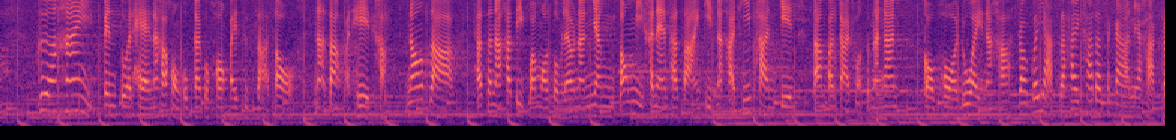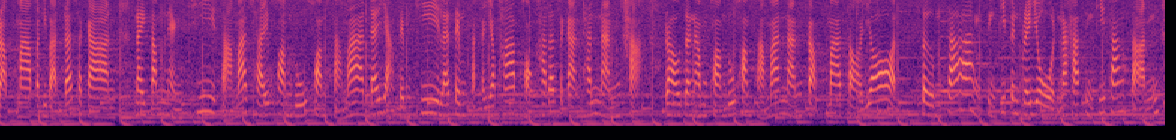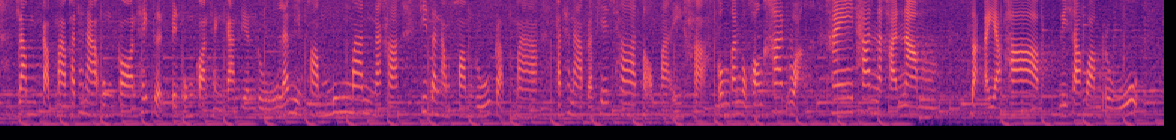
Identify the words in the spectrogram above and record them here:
เพื่อให้เป็นตัวแทนนะคะของกรมการปกครองไปศึกษาต่อณต่างประเทศค่ะ นอกจากทัศนคติความเหมาะสมแล้วนั้น ยังต้องมีคะแนนภาษาอังกฤษนะคะ ที่ผ่านเกณฑ์ตามประกาศของสำนักงาน กพด้วยนะคะ เราก็อยากจะให้ข้าราชการเนี่ยค่ะกลับมาปฏิบัติราชการ ในตำแหน่งที่สามารถใช้ความรู้ความสามารถได้อย่างเต็มที่ และเต็มศักยภาพของข้าราชการท่านนั้นค่ะ เราจะนำความรู้ความสามารถนั้นกลับมาต่อยอด เสริมสร้างสิ่งที่เป็นประโยชน์นะคะ สิ่งที่สร้างสรรค์นำกลับมาพัฒนาองค์กรให้เกิดเป็นองค์กรแห่งการเรียนรู้ และมีความมุ่งมั่นนะคะ ที่จะนำความรู้กลับมาพัฒนาประเทศชาติต่อไปค่ะ กรมการปกครองคาดหวังให้ท่านนะคะนำศักยภาพ วิชาความรู้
